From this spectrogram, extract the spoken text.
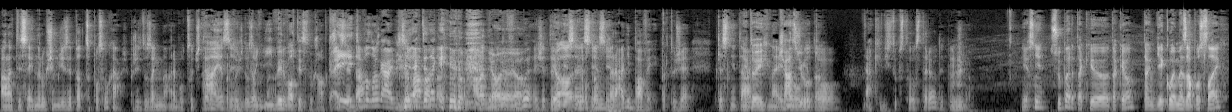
Ale ty se jednoduše můžeš zeptat, co posloucháš, protože to zajímá, nebo co čteš, a, jasně, protože to zajímá. Jí vyrvat ty sluchátka. Ej, co posloucháš? Jak ty taky? No, ale jo, to jo, funguje, že ty jo, lidi se jasně, o tom jasně. rádi baví, protože přesně tak. Je to jejich část života. Je to nějaký výstup z toho stereotypu. Mm-hmm. Jasně, super, tak, tak jo, tak děkujeme za poslech.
